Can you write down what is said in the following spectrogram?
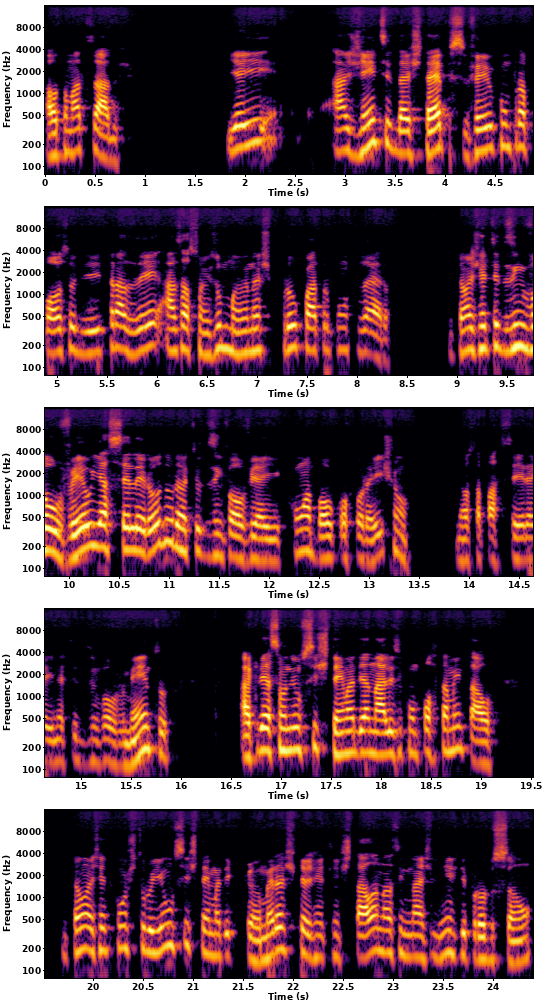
automatizados. E aí, a gente da Steps veio com o propósito de trazer as ações humanas para o 4.0. Então, a gente desenvolveu e acelerou durante o desenvolver aí com a Ball Corporation, nossa parceira aí nesse desenvolvimento, a criação de um sistema de análise comportamental. Então, a gente construiu um sistema de câmeras que a gente instala nas, nas linhas de produção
